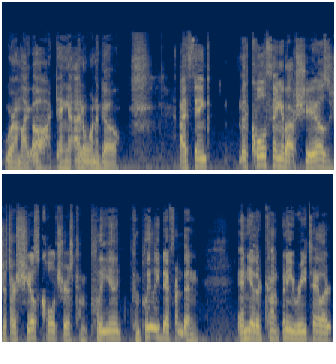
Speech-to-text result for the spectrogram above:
where I'm like, oh dang it, I don't want to go. I think the cool thing about Scheels is just our Scheels culture is completely completely different than any other company retailer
